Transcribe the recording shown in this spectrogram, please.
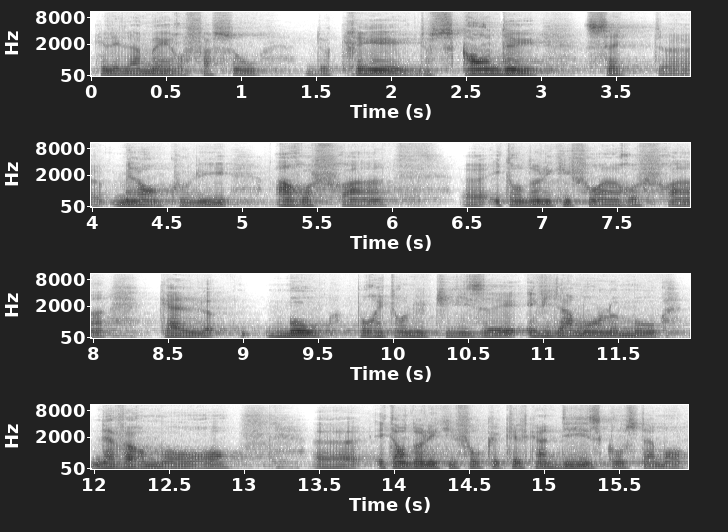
quelle est la meilleure façon de créer, de scander cette mélancolie, un refrain, étant donné qu'il faut un refrain, quel mot pourrait-on utiliser? Évidemment le mot nevermore. Euh, étant donné qu'il faut que quelqu'un dise constamment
